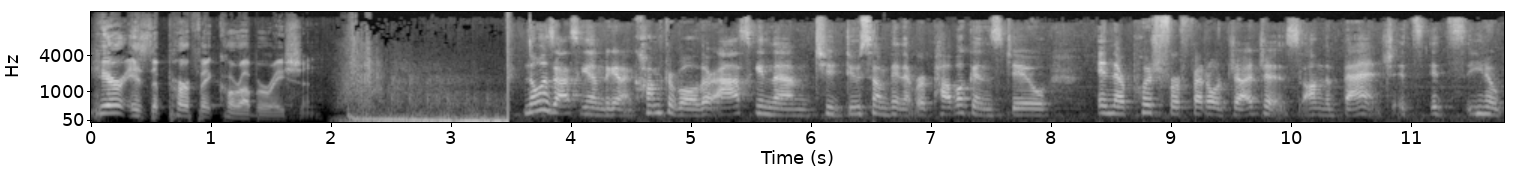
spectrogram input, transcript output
Here is the perfect corroboration. No one's asking them to get uncomfortable. They're asking them to do something that Republicans do in their push for federal judges on the bench. It's, it's, you know,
